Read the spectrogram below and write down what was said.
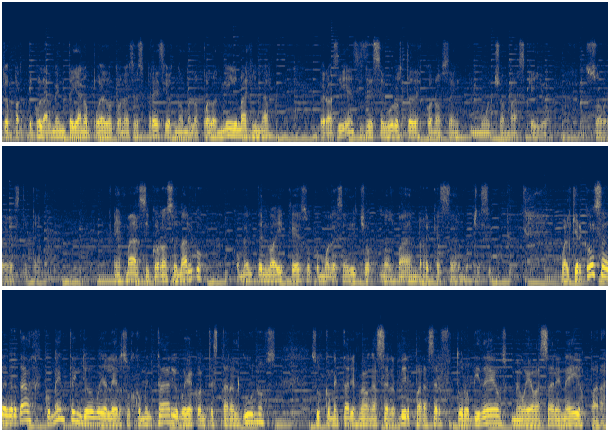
yo particularmente ya no puedo con esos precios, no me lo puedo ni imaginar. Pero así es y de seguro ustedes conocen mucho más que yo sobre este tema. Es más, si conocen algo, coméntenlo ahí que eso, como les he dicho, nos va a enriquecer muchísimo. Cualquier cosa, de verdad, comenten, yo voy a leer sus comentarios, voy a contestar algunos. Sus comentarios me van a servir para hacer futuros videos, me voy a basar en ellos para,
